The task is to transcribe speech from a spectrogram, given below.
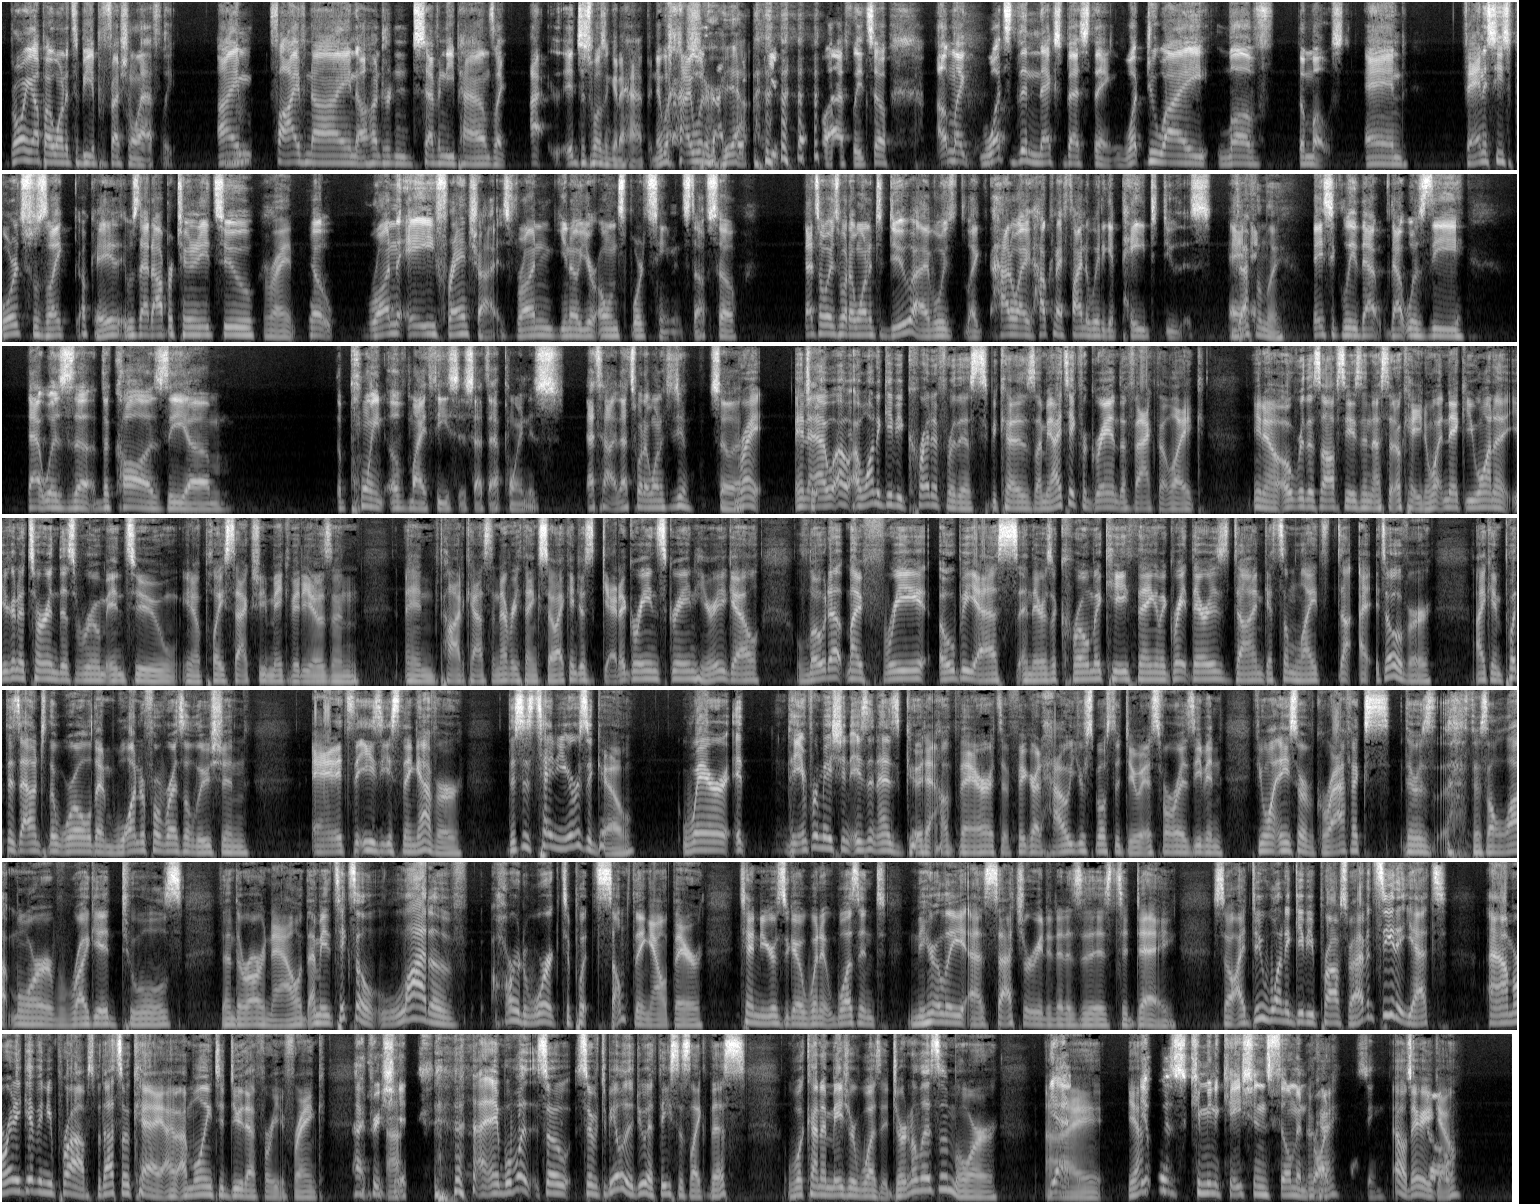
growing up, I wanted to be a professional athlete. Mm-hmm. I'm 5'9", 170 pounds. Like I, it just wasn't going to happen. It, I was Sure, not yeah. a professional athlete. So I'm like, what's the next best thing? What do I love the most? And fantasy sports was like, okay, it was that opportunity to, Right. you know, run a franchise, run, you know, your own sports team and stuff. So that's always what I wanted to do. I've always like, how do I, how can I find a way to get paid to do this? And Definitely. basically that, that was the, that was the, the cause, the, um, the point of my thesis at that point is that's how, that's what I wanted to do. So, uh, Right. And So- I, I, I want to give you credit for this because I mean I take for granted the fact that like you know over this offseason I said okay you know what Nick you want to you're going to turn this room into you know place to actually make videos and and podcasts and everything so I can just get a green screen here you go load up my free OBS and there's a chroma key thing I'm great there is done get some lights done. It's over I can put this out into the world and wonderful resolution and it's the easiest thing ever. This is 10 years ago where it the information isn't as good out there to figure out how you're supposed to do it as far as even if you want any sort of graphics there's there's a lot more rugged tools than there are now. I mean it takes a lot of hard work to put something out there 10 years ago when it wasn't nearly as saturated as it is today. So I do want to give you props. I haven't seen it yet. I'm already giving you props, but that's okay. I, I'm willing to do that for you, Frank. I appreciate it. and what was so so to be able to do a thesis like this? What kind of major was it? Journalism or Yeah. I, yeah. It was communications, film, and Okay. broadcasting. oh, there you go.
